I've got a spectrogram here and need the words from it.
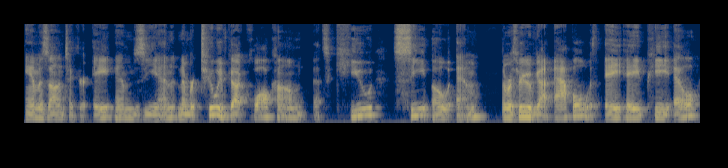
Amazon ticker AMZN. Number two, we've got Qualcomm. That's QCOM. Number three, we've got Apple with AAPL.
